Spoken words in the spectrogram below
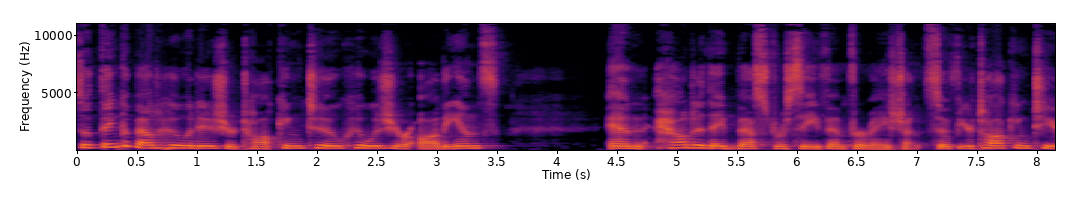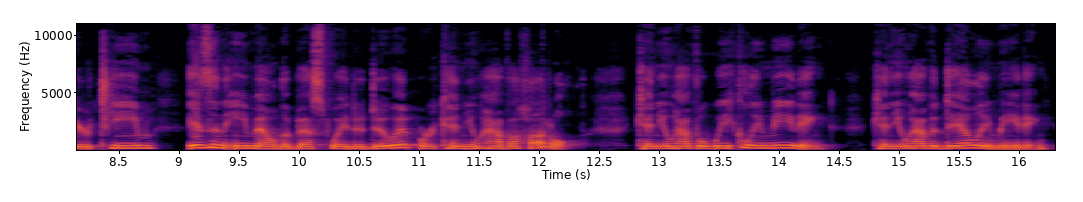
So think about who it is you're talking to, who is your audience, and how do they best receive information. So if you're talking to your team, is an email the best way to do it, or can you have a huddle? Can you have a weekly meeting? Can you have a daily meeting?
